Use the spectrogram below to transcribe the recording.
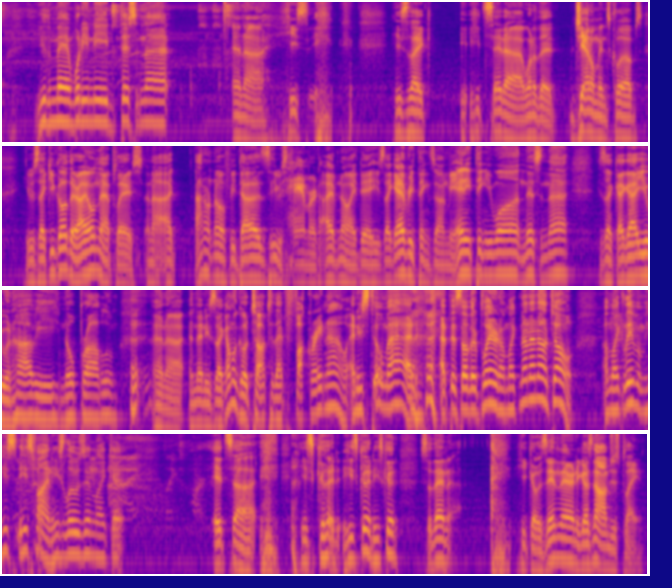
you the man? What do you need? This and that." And uh, he's he's like, he said uh, one of the gentlemen's clubs. He was like, "You go there. I own that place." And I I don't know if he does. He was hammered. I have no idea. He's like, "Everything's on me. Anything you want, and this and that." He's like, I got you and Javi, no problem. and uh, and then he's like, I'm gonna go talk to that fuck right now. And he's still mad at this other player. And I'm like, no, no, no, don't. I'm like, leave him. He's he's fine. He's losing. Like, uh, it's uh, he's good. He's good. He's good. So then he goes in there and he goes, no, I'm just playing.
